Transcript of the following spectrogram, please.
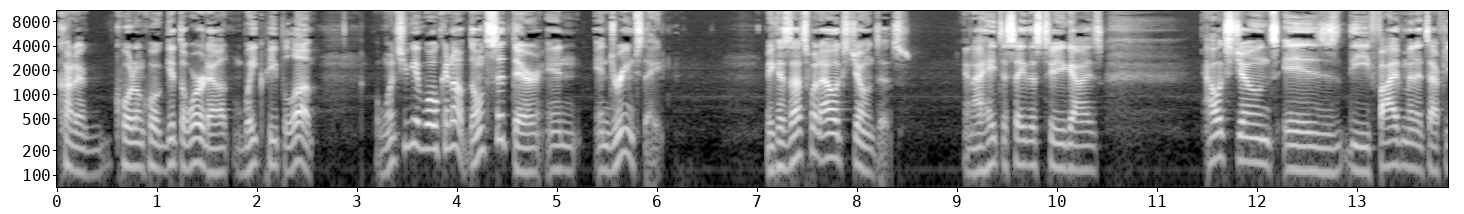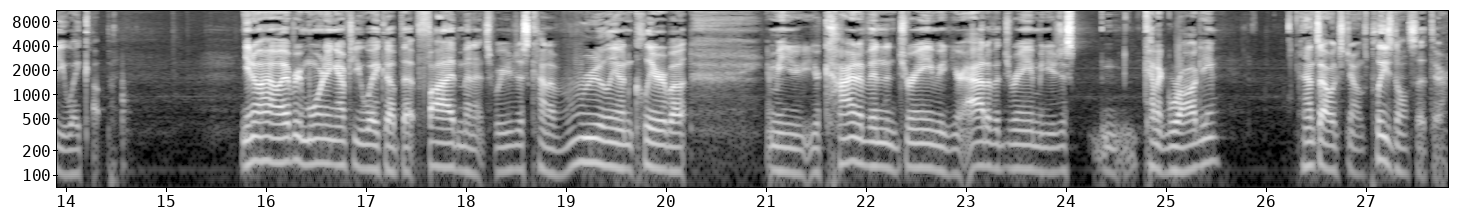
kind of quote unquote get the word out, wake people up. But once you get woken up, don't sit there in in dream state, because that's what Alex Jones is. And I hate to say this to you guys, Alex Jones is the five minutes after you wake up. You know how every morning after you wake up, that five minutes where you're just kind of really unclear about. I mean, you're, you're kind of in a dream, and you're out of a dream, and you're just mm, kind of groggy. That's Alex Jones. Please don't sit there.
